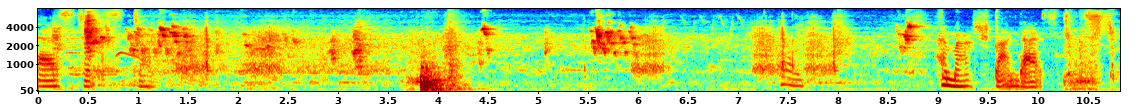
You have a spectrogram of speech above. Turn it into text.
Ders çalışacağım. Ay. Hemen şuradan ders çalışayım.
